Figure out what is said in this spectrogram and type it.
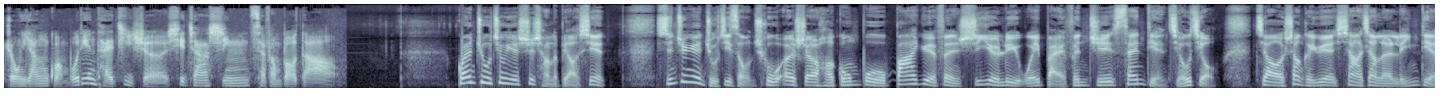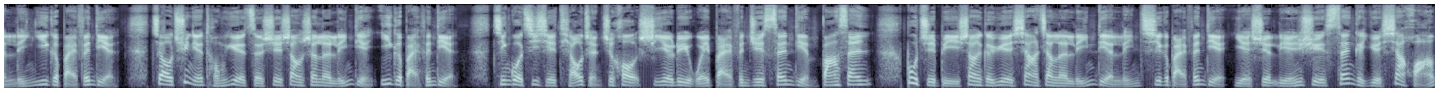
中央广播电台记者谢嘉欣采访报道。关注就业市场的表现。行政院主计总处二十二号公布，八月份失业率为百分之三点九九，较上个月下降了零点零一个百分点，较去年同月则是上升了零点一个百分点。经过季节调整之后，失业率为百分之三点八三，不止比上一个月下降了零点零七个百分点，也是连续三个月下滑。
